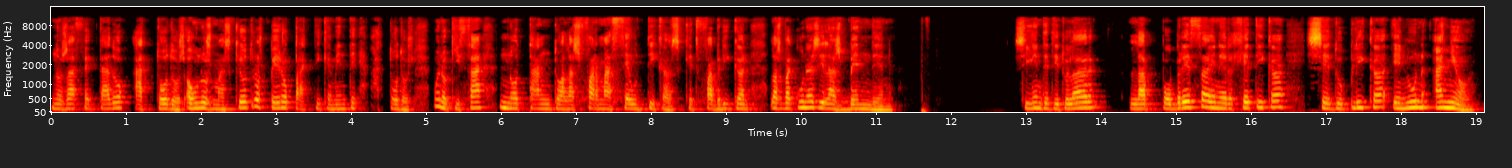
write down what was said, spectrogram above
Nos ha afectado a todos, a unos más que otros, pero prácticamente a todos. Bueno, quizá no tanto a las farmacéuticas que fabrican las vacunas y las venden. Siguiente titular. La pobreza energética se duplica en un año.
